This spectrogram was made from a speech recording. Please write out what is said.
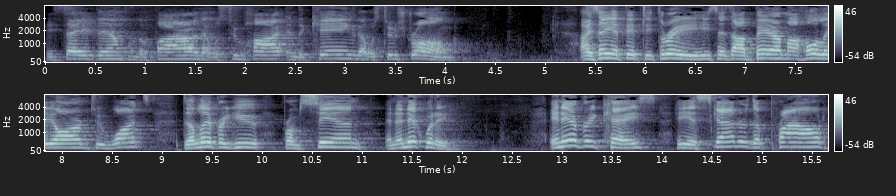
He saved them from the fire that was too hot and the king that was too strong. Isaiah 53, he says, I bare my holy arm to what? Deliver you from sin and iniquity. In every case, he has scattered the proud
